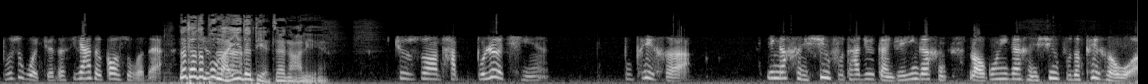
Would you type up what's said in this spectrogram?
不是我觉得，是丫头告诉我的。那他的不满意的点在哪里？就是说他不热情，不配合，应该很幸福，他就感觉应该很老公应该很幸福的配合我，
